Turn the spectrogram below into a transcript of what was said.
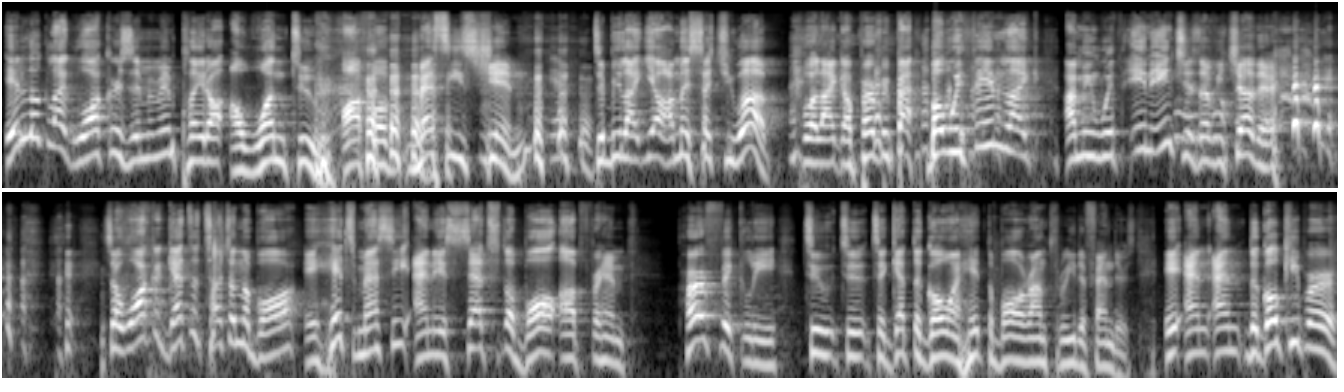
It looked like Walker Zimmerman played a a one-two off of Messi's shin to be like, "Yo, I'm gonna set you up for like a perfect pass," but within like, I mean, within inches of each other. so Walker gets a touch on the ball, it hits Messi, and it sets the ball up for him perfectly to to to get the goal and hit the ball around three defenders. It, and and the goalkeeper,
